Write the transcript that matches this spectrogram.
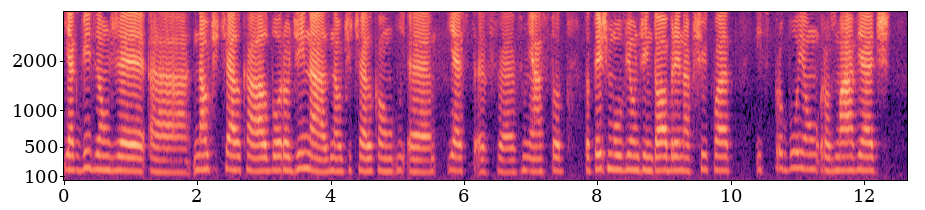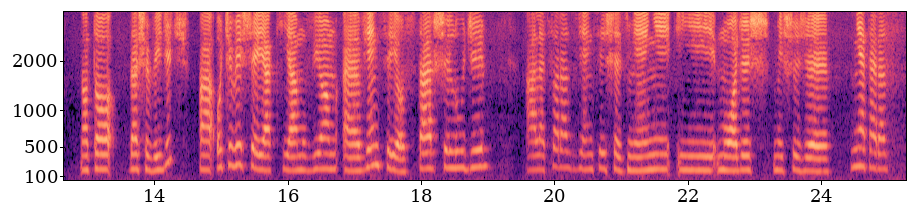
jak widzą, że e, nauczycielka albo rodzina z nauczycielką e, jest w, w miasto, to też mówią dzień dobry na przykład i spróbują rozmawiać, no to da się widzieć. A oczywiście, jak ja mówiłam, e, więcej o starszych ludzi, ale coraz więcej się zmieni i młodzież myślę, że nie teraz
